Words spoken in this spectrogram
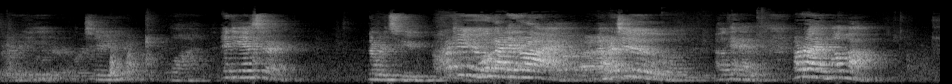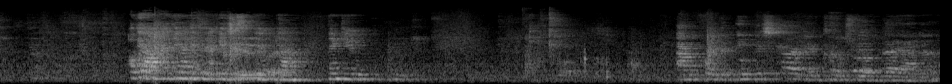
three, two, one. And the answer? Number two. Number two. Who got it right? Number two. Okay. All right, Mama. Okay, I think I can, I can just get it done. Thank you. I'm from the English Caribbean country of Guyana.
